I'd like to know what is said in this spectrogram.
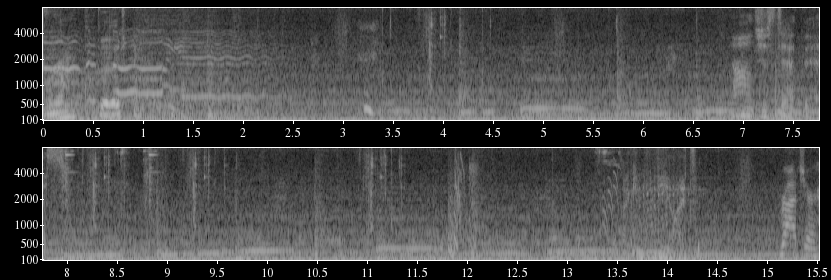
save room. Good. Hmm. I'll just add this. I can feel it. Roger.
